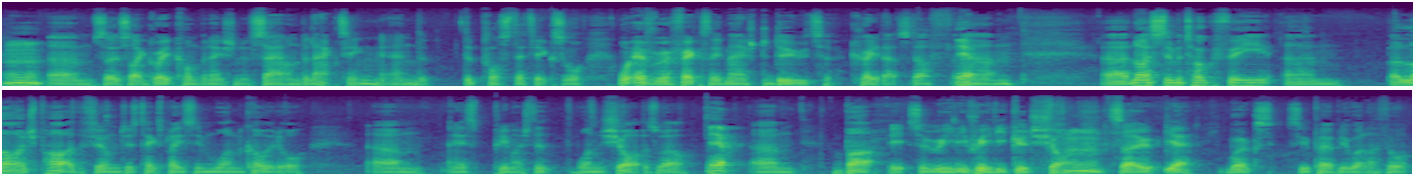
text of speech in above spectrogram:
Mm. Um, so it's like great combination of sound and acting and the, the prosthetics or whatever effects they've managed to do to create that stuff. Yeah. Um, uh, nice cinematography. Um, a large part of the film just takes place in one corridor, um, and it's pretty much the one shot as well. Yep. Um, but it's a really, really good shot. Mm. So yeah, works superbly well, I thought.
